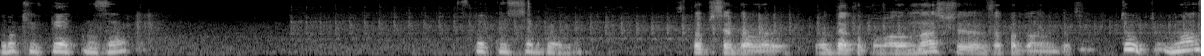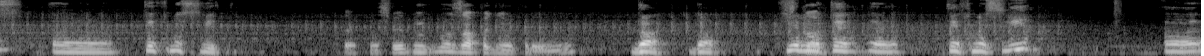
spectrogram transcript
років 5 назад 150 доларів. 150 доларів. Ви де купували в нас чи за кордоном десь? Тут у нас е, техносвіт. Техносвіт, ну, на Западній Україні. Да, да. Фірма те, е, Техносвіт. Е,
